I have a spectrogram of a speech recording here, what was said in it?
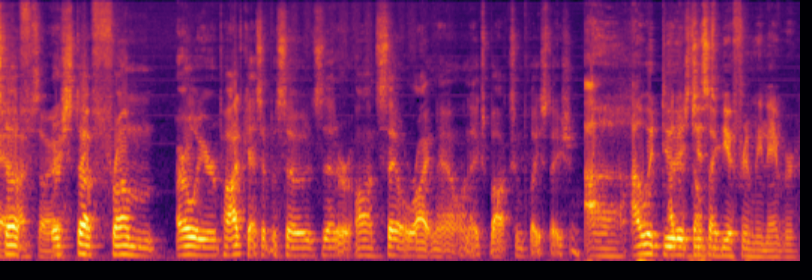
stuff. I'm sorry. There's stuff from earlier podcast episodes that are on sale right now on Xbox and PlayStation. Uh, I would do I it just to be a friendly neighbor.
